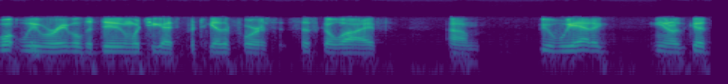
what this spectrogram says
what we were able to do and what you guys put together for us at Cisco Live. Um, we- we had a you know good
